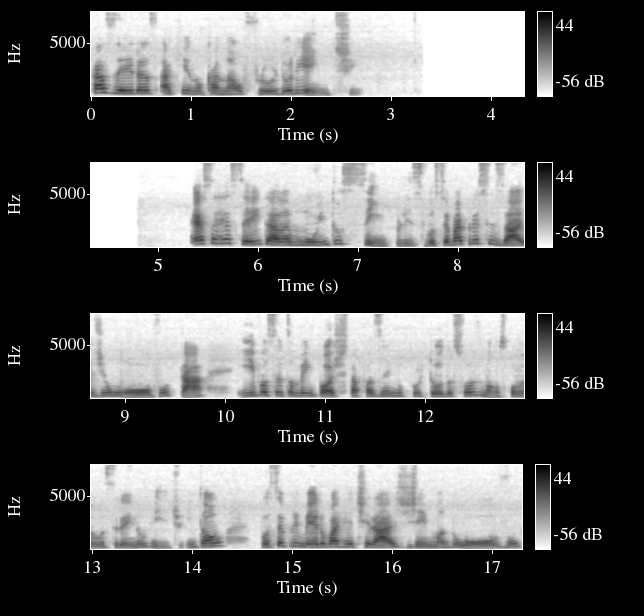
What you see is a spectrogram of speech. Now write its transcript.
caseiras aqui no canal Flor do Oriente. Essa receita ela é muito simples. Você vai precisar de um ovo, tá? E você também pode estar fazendo por todas as suas mãos, como eu mostrei no vídeo. Então, você primeiro vai retirar a gema do ovo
